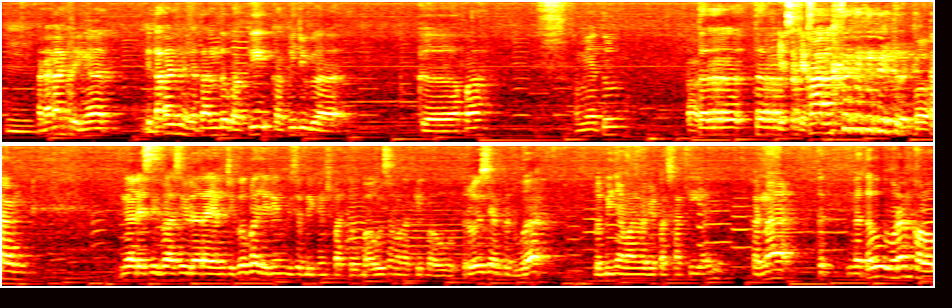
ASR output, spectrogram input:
Hmm. Karena kan keringat. Kita kan keringetan tuh kaki kaki juga ke apa namanya tuh ter terkekang terkekang nggak ada sirkulasi udara yang cukup lah jadi bisa bikin sepatu bau sama kaki bau terus yang kedua lebih nyaman pakai kaos kaki aja karena nggak tahu orang kalau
